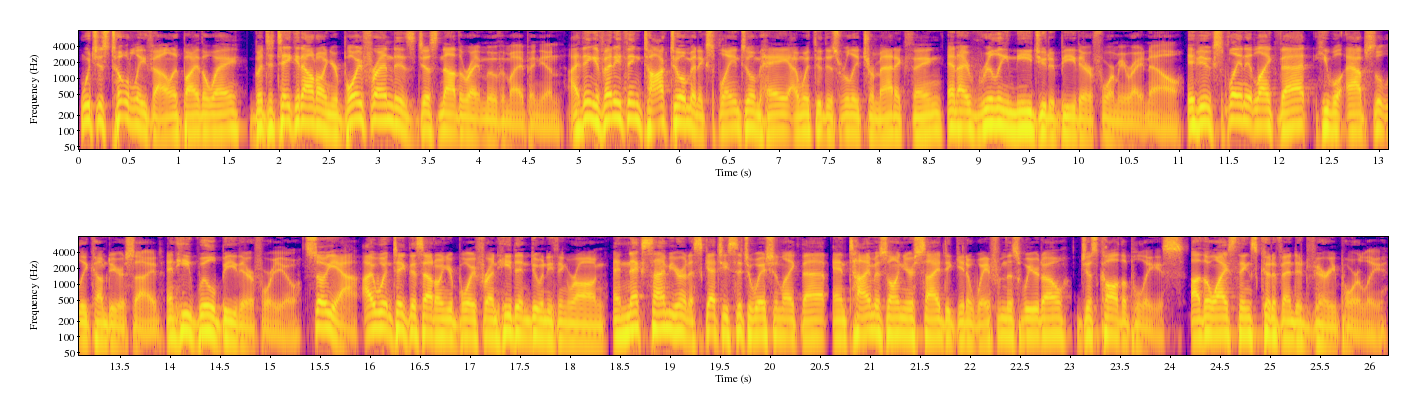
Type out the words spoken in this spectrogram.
which is totally valid, by the way. But to take it out on your boyfriend is just not the right move, in my opinion. I think if anything, talk to him and explain to him, hey, I went through this really traumatic thing, and I really need you to be there for me right now. If you explain it like that, he will absolutely come to your side, and he will be there for you. So yeah, I wouldn't take this out on your boyfriend. He didn't do anything wrong. And next time you're in a sketchy situation like that, and time is on your side to get away from this weirdo, just call the police. Otherwise, things could have ended very poorly.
